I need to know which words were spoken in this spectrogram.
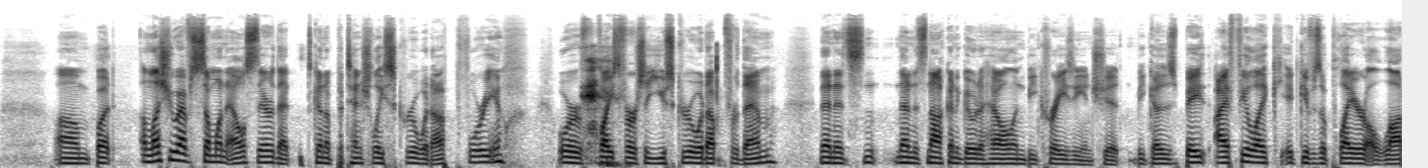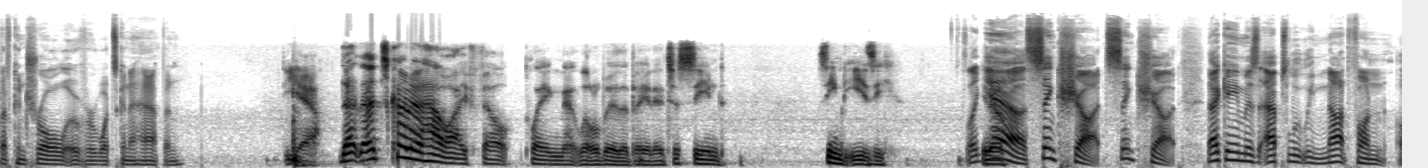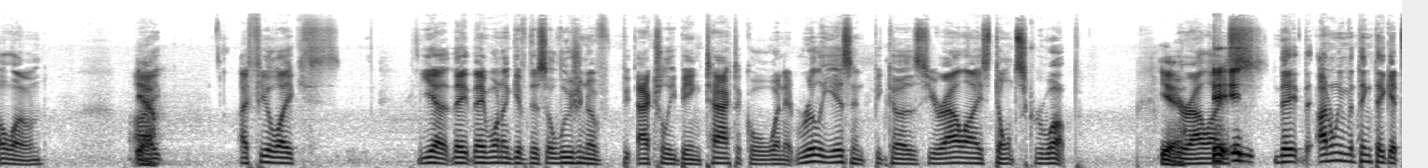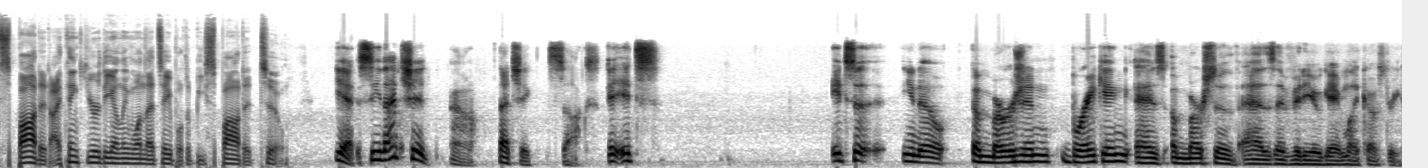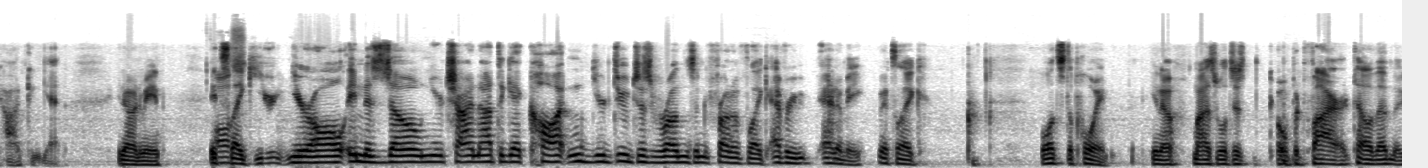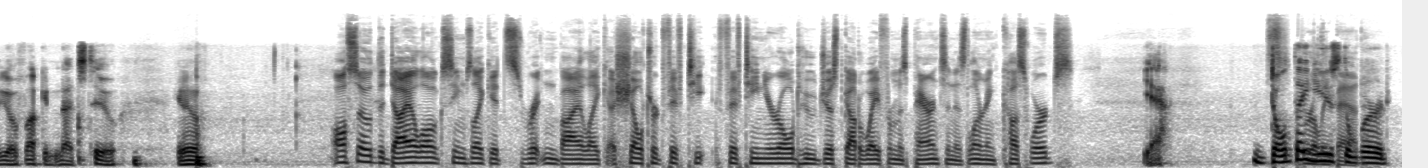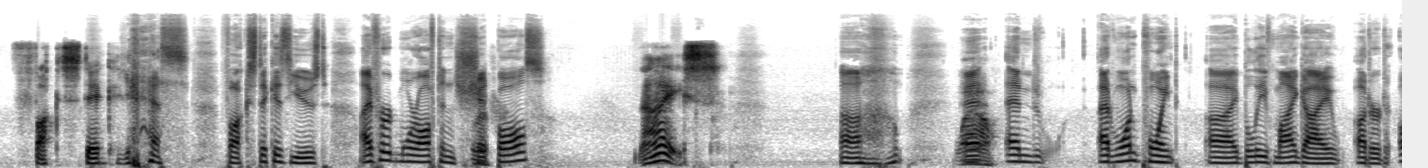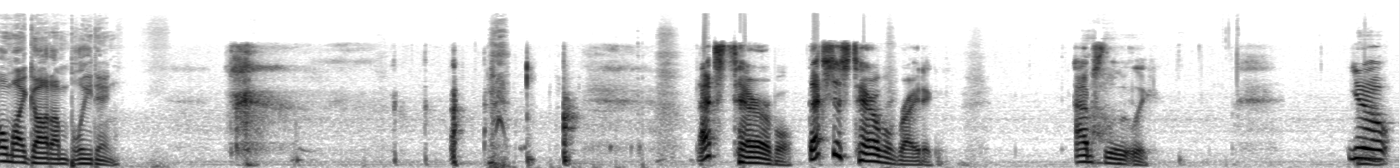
um, but unless you have someone else there that's gonna potentially screw it up for you, or vice versa, you screw it up for them, then it's then it's not gonna go to hell and be crazy and shit because ba- I feel like it gives a player a lot of control over what's gonna happen. Yeah. That that's kind of how I felt playing that little bit of the beta. It just seemed seemed easy. It's like, Yeah. yeah, sync shot, sync shot. That game is absolutely not fun alone. Yeah. I, I feel like, yeah, they, they want to give this illusion of actually being tactical when it really isn't because your allies don't screw up. Yeah. Your allies, it- they, I don't even think they get spotted. I think you're the only one that's able to be spotted too. Yeah, see that shit. I. That shit sucks. It, it's it's a you know immersion breaking as immersive as a video game like Ghost Recon can get. You know what I mean? It's Also- like you're you're all in the zone. You're trying not to get caught, and your dude just runs in front of like every enemy. It's like, what's the point? You know, might as well just open fire. Tell them to go fucking nuts too. You know? Also, the dialogue seems like it's written by like a sheltered 15, 15 year old who just got away from his parents and is learning cuss words. Yeah. Don't they really use the word fuck stick? Yes, fuck stick is used. I've heard more often shit balls. Nice. Uh, Wow. And, and at one point, uh, I believe my guy uttered, "Oh my god, I'm bleeding." That's terrible. That's just terrible writing. Absolutely. You know,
